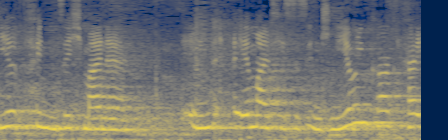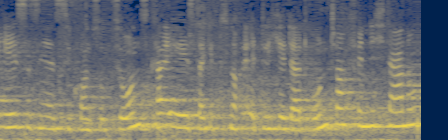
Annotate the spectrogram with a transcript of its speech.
hier finden sich meine, in, ehemals hieß es Engineering KEs, das sind jetzt die Konstruktions-KEs, da gibt es noch etliche darunter, finde ich da noch.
